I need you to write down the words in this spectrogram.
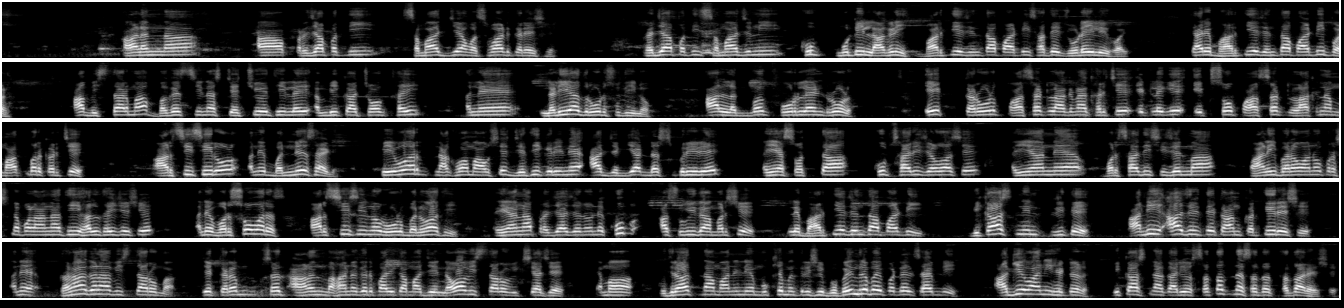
આણંદના આ પ્રજાપતિ સમાજ જ્યાં વસવાટ કરે છે, પ્રજાપતિ સમાજની ખૂબ મોટી લાગણી ભારતીય જનતા પાર્ટી સાથે જોડાયેલી હોય. ત્યારે ભારતીય જનતા પાર્ટી પણ આ વિસ્તારમાં ભગતસિંહના સ્ટેચ્યુએથી લઈ અંબિકા ચોક થઈ અને નડિયાદ રોડ સુધીનો આ લગભગ ફોર લેન રોડ એક કરોડ પાસઠ લાખના ખર્ચે એટલે કે એકસો પાસઠ લાખના માતબર ખર્ચે આરસીસી રોડ અને બંને સાઈડ પેવર નાખવામાં આવશે. જેથી કરીને આ જગ્યા ડસ્ટ ફ્રી રહે. અહીંયા સ્વચ્છતા ખૂબ સારી જળવાશે. અહીંયાને વરસાદી સિઝનમાં પાણી ભરાવાનો પ્રશ્ન પણ આનાથી હલ થઈ જશે અને વર્ષો વર્ષ આરસીસીનો રોડ બનવાથી અહીંયાના પ્રજાજનોને ખૂબ આ સુવિધા મળશે. એટલે ભારતીય જનતા પાર્ટી વિકાસની રીતે આની આ જ રીતે કામ કરતી રહેશે અને ઘણા ઘણા વિસ્તારોમાં જે કરમસદ આણંદ મહાનગરપાલિકામાં જે નવા વિસ્તારો વિકસ્યા છે, એમાં ગુજરાતના માનનીય મુખ્યમંત્રી શ્રી ભૂપેન્દ્રભાઈ પટેલ સાહેબની આગેવાની હેઠળ વિકાસના કાર્યો સતત ને સતત થતા રહેશે.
